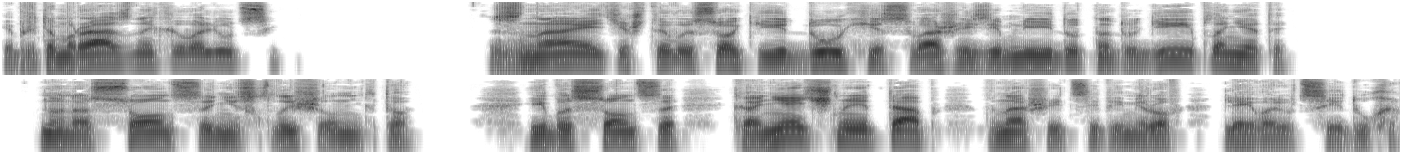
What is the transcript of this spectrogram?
и притом разных эволюций. Знаете, что высокие духи с вашей Земли идут на другие планеты, но на солнце не слышал никто, ибо солнце — конечный этап в нашей цепи миров для эволюции духа.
